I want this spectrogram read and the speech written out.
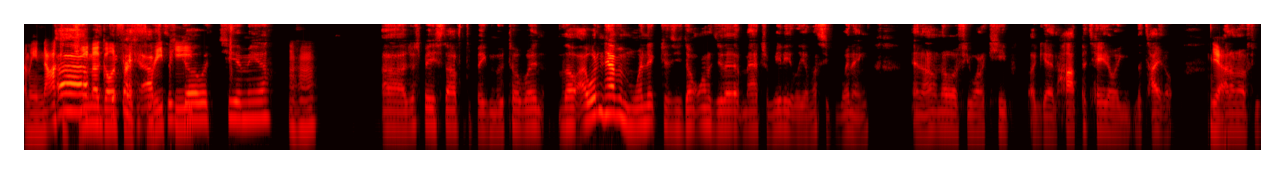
I mean Uh, Nakajima I going for a I have three to P Go with Kiyomiya. mm-hmm. uh, just based off the big Muto win. Though I wouldn't have him win it because you don't want to do that match immediately unless he's winning. And I don't know if you want to keep again hot potatoing the title. Yeah, I don't know if you,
